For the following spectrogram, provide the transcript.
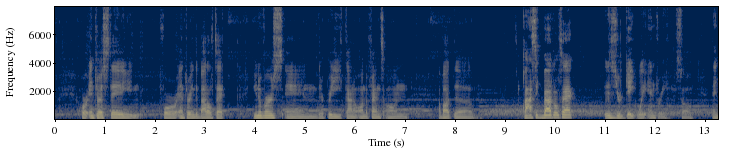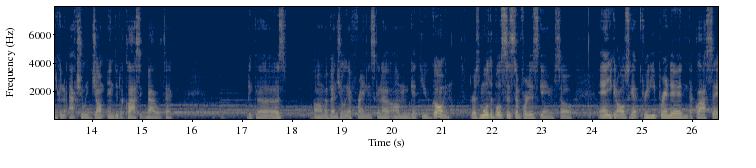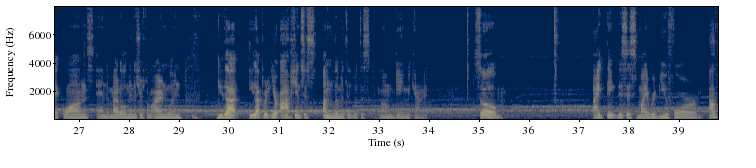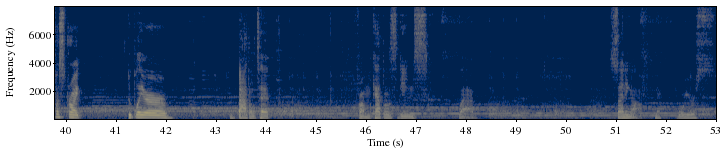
for interesting for entering the BattleTech universe, and they're pretty kind of on the fence on about the classic BattleTech. This is your gateway entry, so then you can actually jump into the classic BattleTech because um, eventually a friend is gonna um, get you going. There's multiple system for this game, so and you can also get 3D printed, the classic ones, and the metal miniatures from Iron Wind. You got you got your options is unlimited with this um, game mechanic. So I think this is my review for Alpha Strike two-player BattleTech from Catalyst Games Lab. Signing off, Warriors.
